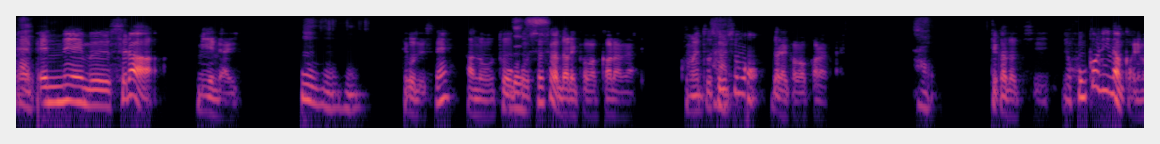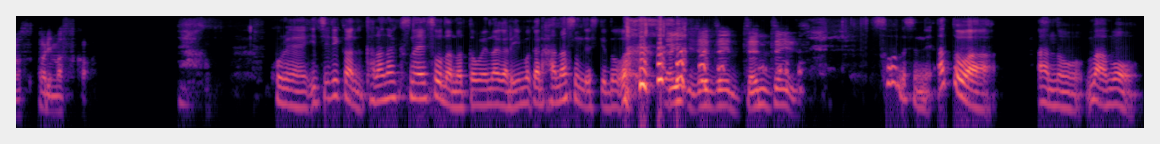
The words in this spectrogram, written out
はいえーペンネームすら見えないっうんうんうんてことですね。あの、投稿した人が誰かわからない。コメントする人も誰かわからない。はい。って形。他になんかあります？ありますか？これ、1時間で足らなくなりそうだなと思いながら今から話すんですけど、全然、全然いいです。そうですね。あとは、あの、まあも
